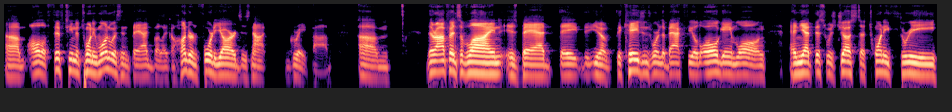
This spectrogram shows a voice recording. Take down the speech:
Um, all of 15 to 21 wasn't bad, but like 140 yards is not great, Bob. Um, their offensive line is bad. They, you know, the Cajuns were in the backfield all game long, and yet this was just a 23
